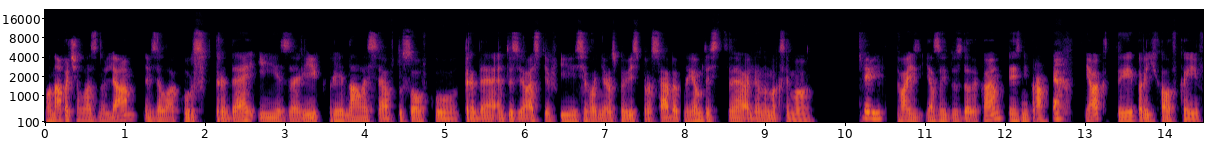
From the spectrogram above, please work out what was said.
Вона почала з нуля, взяла курс в 3D і за рік приєдналася в тусовку 3D-ентузіастів. І сьогодні розповість про себе. Знайомтесь, це Альона Максимова. Привіт. Давай я зайду здалека. Ти з Дніпра. Так. Як ти переїхала в Київ?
